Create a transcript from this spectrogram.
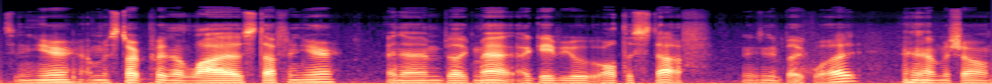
It's in here. I'm gonna start putting a lot of stuff in here, and then be like, Matt, I gave you all this stuff. And he's gonna be like, what? And I'm gonna show him.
